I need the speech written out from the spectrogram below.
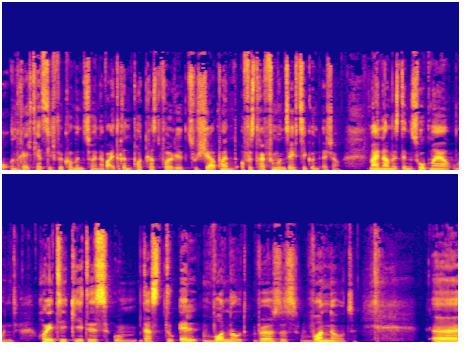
und recht herzlich willkommen zu einer weiteren Podcast-Folge zu SharePoint, Office 365 und Azure. Mein Name ist Dennis Hobmeier und heute geht es um das Duell OneNote versus OneNote. Äh,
